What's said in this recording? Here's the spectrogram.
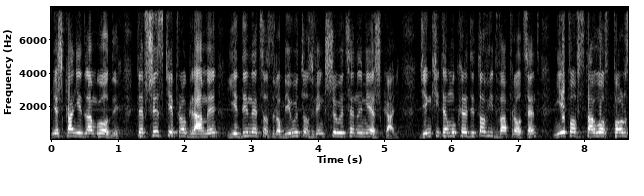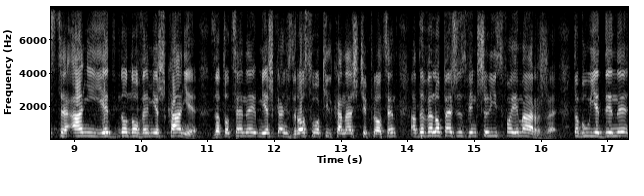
mieszkanie dla młodych. Te wszystkie programy jedyne co zrobiły, to zwiększyły ceny mieszkań. Dzięki temu kredytowi 2% nie powstało w Polsce ani jedno nowe mieszkanie. Za to ceny mieszkań wzrosło kilkanaście procent, a deweloperzy zwiększyli swoje marże. To był jedyny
